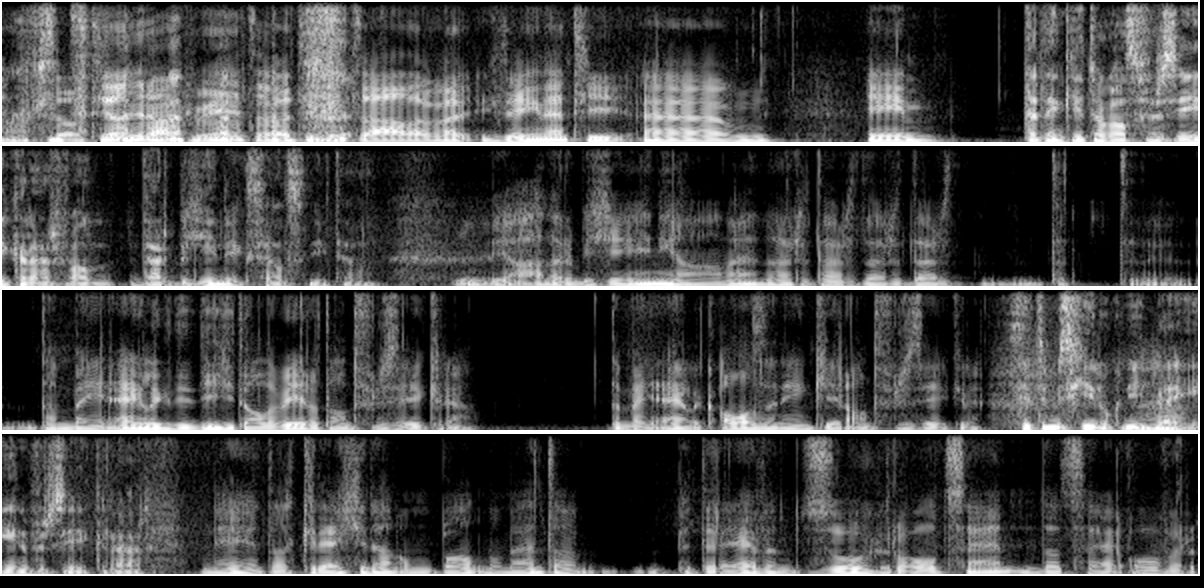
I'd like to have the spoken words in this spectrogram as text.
maand? Ik zou het heel graag weten wat die betalen. Maar ik denk dat die um, één daar denk je toch als verzekeraar van, daar begin ik zelfs niet aan. Ja, daar begin je niet aan. Hè. Daar, daar, daar, daar, dan ben je eigenlijk de digitale wereld aan het verzekeren. Dan ben je eigenlijk alles in één keer aan het verzekeren. Zit je misschien ook niet bij één verzekeraar? Nee, dat krijg je dan op een bepaald moment dat bedrijven zo groot zijn dat zij over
